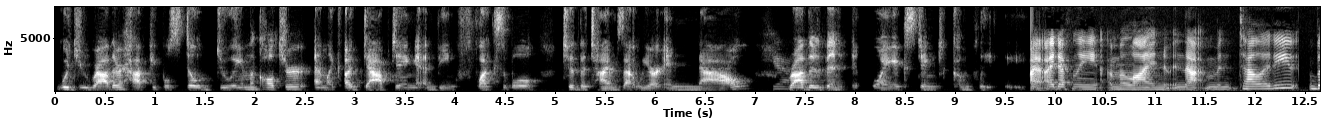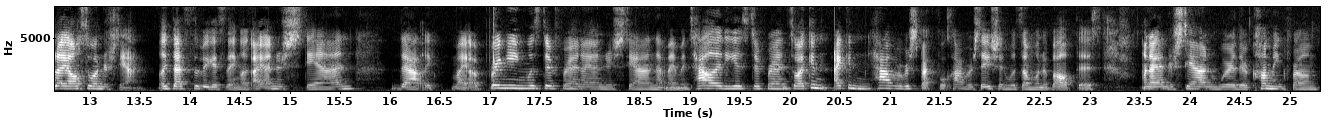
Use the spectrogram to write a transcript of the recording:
would you rather have people still doing the culture and like adapting and being flexible to the times that we are in now yeah. rather than going extinct completely? I, I definitely am aligned in that mentality but i also understand. Like that's the biggest thing. Like i understand that like my upbringing was different. I understand that my mentality is different. So i can i can have a respectful conversation with someone about this and i understand where they're coming from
